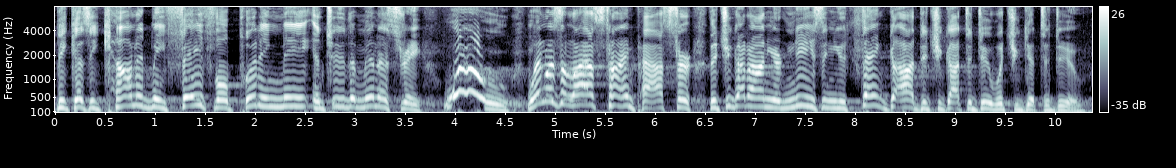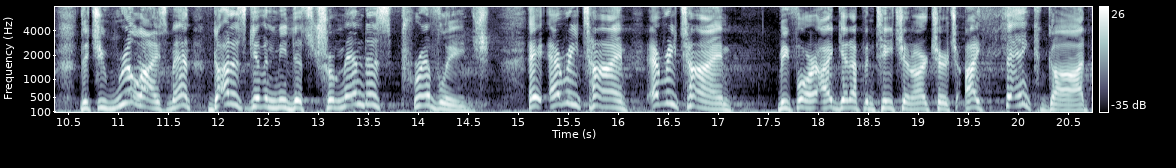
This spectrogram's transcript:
because he counted me faithful, putting me into the ministry. Woo! When was the last time, Pastor, that you got on your knees and you thank God that you got to do what you get to do? That you realize, man, God has given me this tremendous privilege. Hey, every time, every time, before I get up and teach in our church, I thank God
